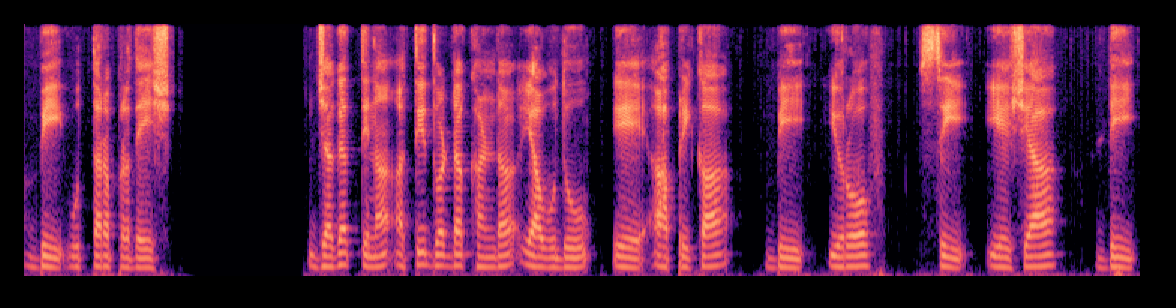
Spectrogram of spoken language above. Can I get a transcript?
ಬಿ. ಉತ್ತರ ಪ್ರದೇಶ್. ಜಗತ್ತಿನ ಅತಿ ದೊಡ್ಡ ಖಂಡ ಯಾವುದು? A. Africa, B. Europe, C. Asia, D.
